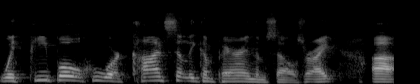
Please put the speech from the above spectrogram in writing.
with people who are constantly comparing themselves. Right? Uh,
